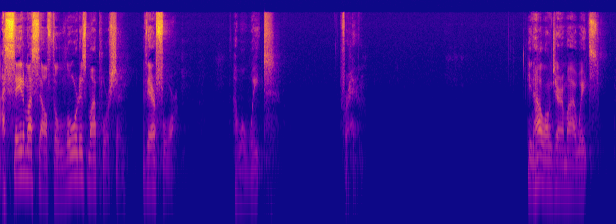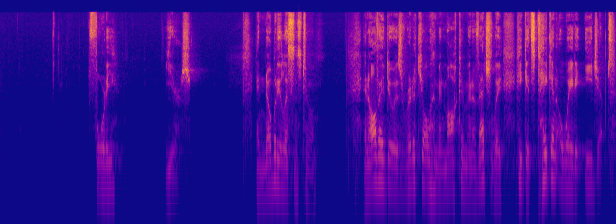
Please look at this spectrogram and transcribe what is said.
I say to myself, The Lord is my portion, therefore I will wait for him. You know how long Jeremiah waits? 40 years. And nobody listens to him. And all they do is ridicule him and mock him. And eventually, he gets taken away to Egypt,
